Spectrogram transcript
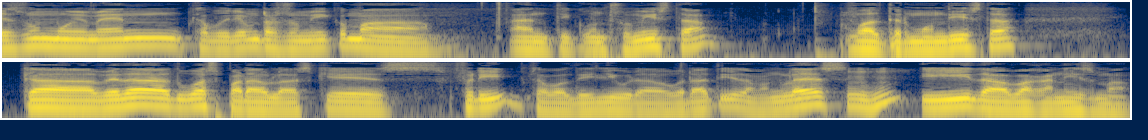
és un moviment que podríem resumir com a anticonsumista o altermundista, que ve de dues paraules, que és free, que vol dir lliure o gratis en anglès, uh mhm. -huh. i de veganisme.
